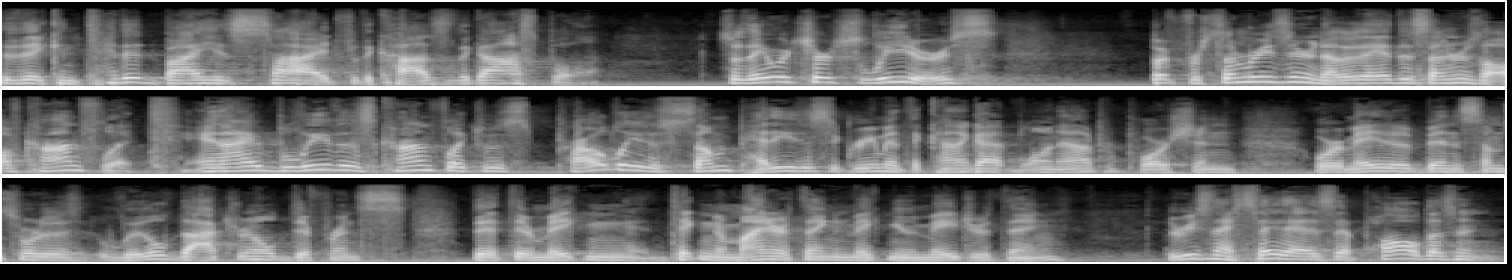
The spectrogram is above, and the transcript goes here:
that they contended by his side for the cause of the gospel. So they were church leaders, but for some reason or another, they had this unresolved conflict. And I believe this conflict was probably just some petty disagreement that kind of got blown out of proportion, or it may have been some sort of little doctrinal difference that they're making, taking a minor thing and making it a major thing. The reason I say that is that Paul doesn't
